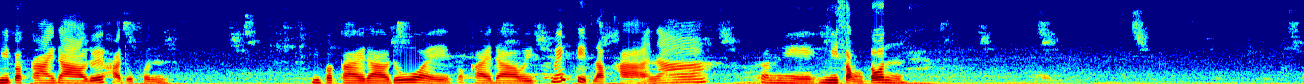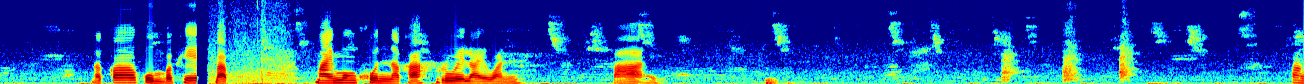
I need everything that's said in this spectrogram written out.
มีประกายดาวด้วยค่ะทุกคน มีประกายดาวด้วย ประกายดาวไม่ติดราคานะ ตอนนี้มีสองต้น แล้วก็กลุ่มประเภทแบบไม้มงคลนะคะ รวยรายวันปายฝั่ง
